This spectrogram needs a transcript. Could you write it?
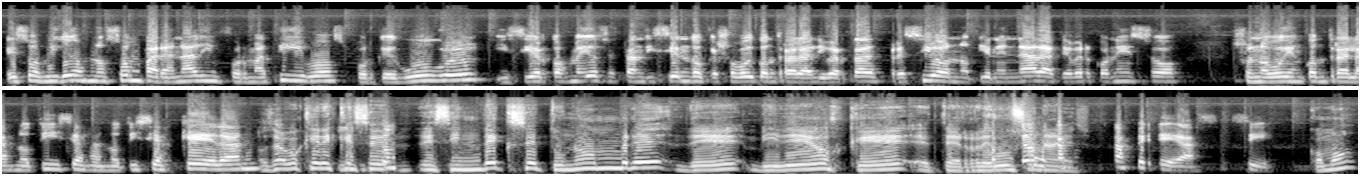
Esos videos no son para nada informativos, porque Google y ciertos medios están diciendo que yo voy contra la libertad de expresión, no tienen nada que ver con eso. Yo no voy en contra de las noticias, las noticias quedan. O sea, vos querés que se desindexe tu nombre de videos que eh, te reducen a eso. peleas, sí. ¿Cómo?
